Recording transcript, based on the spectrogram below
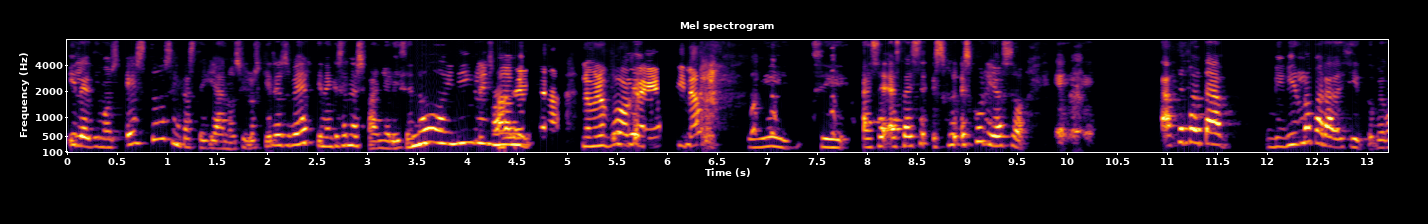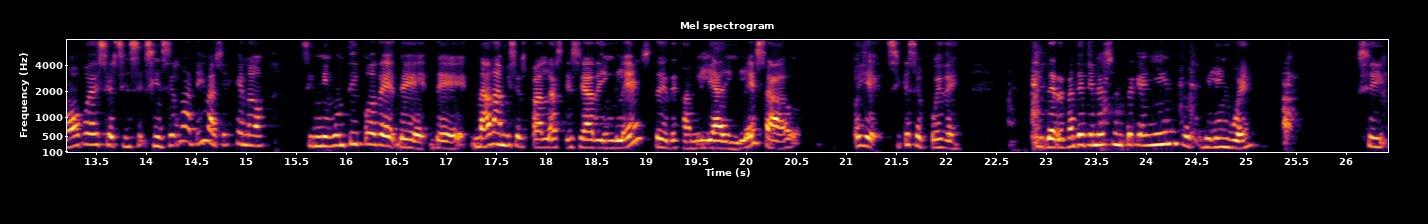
y le decimos, estos en castellano, si los quieres ver, tienen que ser en español. Y dice, no, en inglés, no me lo puedo creer, Pilar. Sí, sí, hasta ese- es, es curioso. Eh, eh, hace falta vivirlo para decir, pero ¿cómo puede ser sin, sin ser nativa? Si es que no, sin ningún tipo de, de- de nada a mis espaldas que sea de inglés, de, de familia de inglesa. Oye, sí que se puede. Y de repente tienes un pequeñín pues, bilingüe. Sí.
